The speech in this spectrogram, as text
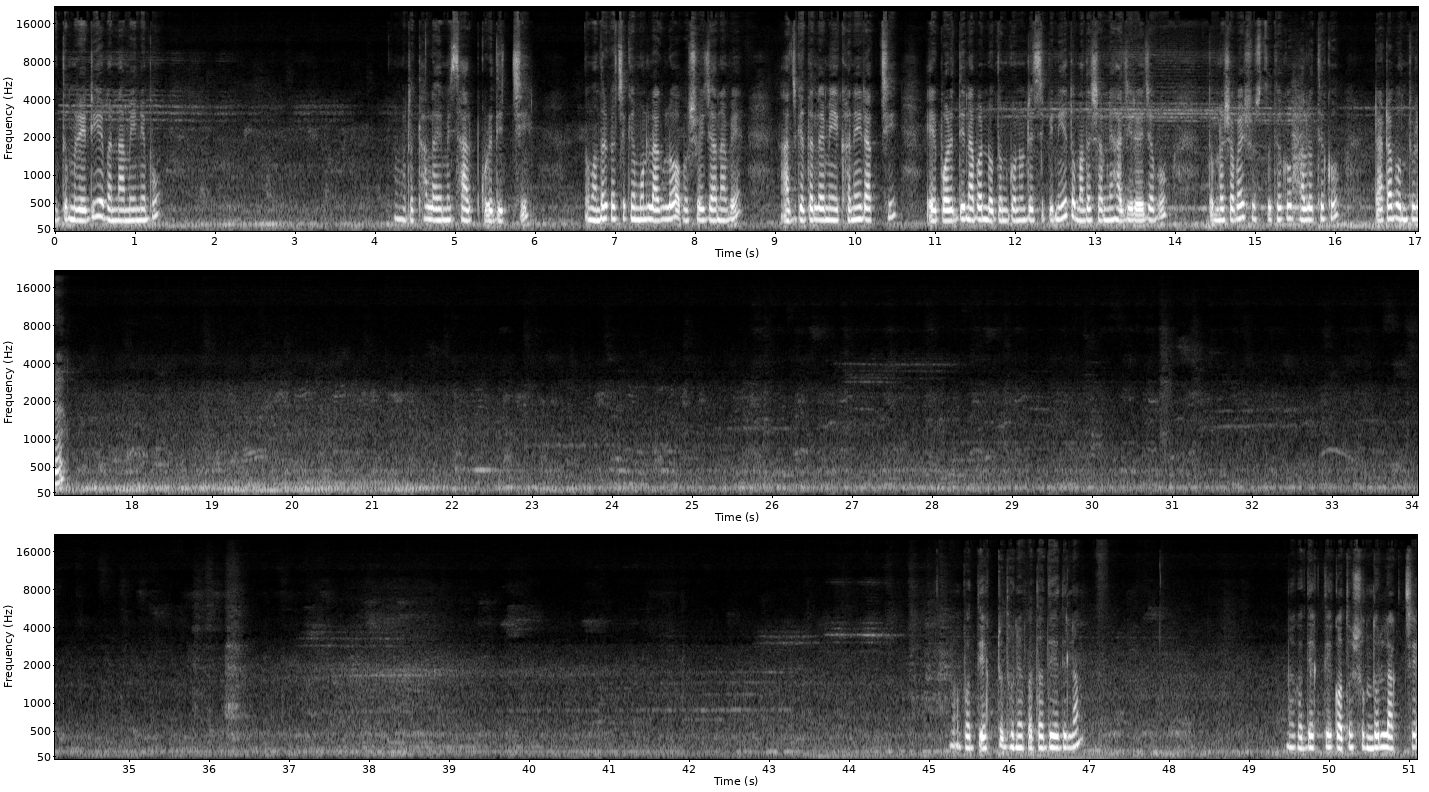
একদম রেডি এবার নামিয়ে নেব। ওটা থালায় আমি সার্ভ করে দিচ্ছি। তোমাদের কাছে কেমন লাগল অবশ্যই জানাবে। আজকে তাহলে আমি এখানেই রাখছি। এরপরের দিন আবার নতুন কোনো রেসিপি নিয়ে তোমাদের সামনে হাজির হয়ে যাব। তোমরা সবাই সুস্থ থেকো, ভালো থেকো। টাটা বন্ধুরা। ওপর দিয়ে একটু ধনে পাতা দিয়ে দিলাম। দেখো দেখতে কত সুন্দর লাগছে।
